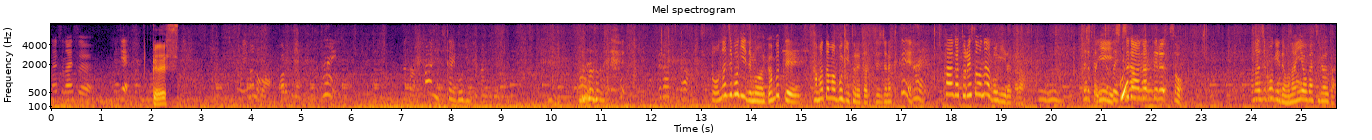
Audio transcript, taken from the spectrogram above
ナイスナイス。OK OK です。今のは悪くないなんかパーに近いボギーって感じで違う違そう同じボギーでも頑張ってたまたまボギー取れたってじゃなくてうはい。パーが取れそうなボギーだからうんうん。ちょっといい質が上がってる。そう。同じボギーでも内容が違うから。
